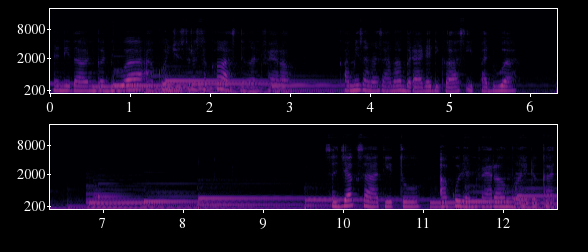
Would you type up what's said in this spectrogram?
Dan di tahun kedua, aku justru sekelas dengan Feral. Kami sama-sama berada di kelas IPA 2. Sejak saat itu, aku dan Feral mulai dekat.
